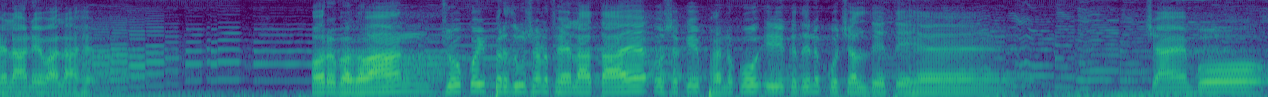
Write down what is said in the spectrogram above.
फैलाने वाला है। और भगवान जो कोई प्रदूषण फैलाता है, उसके फन को एक दिन कुचल देते हैं। चाहे वो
